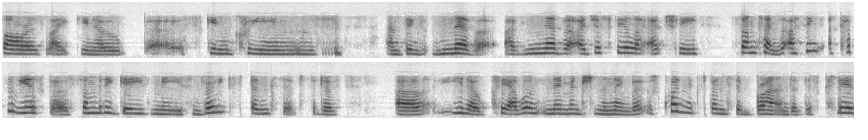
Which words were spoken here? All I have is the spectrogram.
far as like you know, uh, skin creams and things. Never. I've never. I just feel like actually sometimes. I think a couple of years ago, somebody gave me some very expensive sort of. Uh, you know, clear. I won't mention the name, but it was quite an expensive brand of this clear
